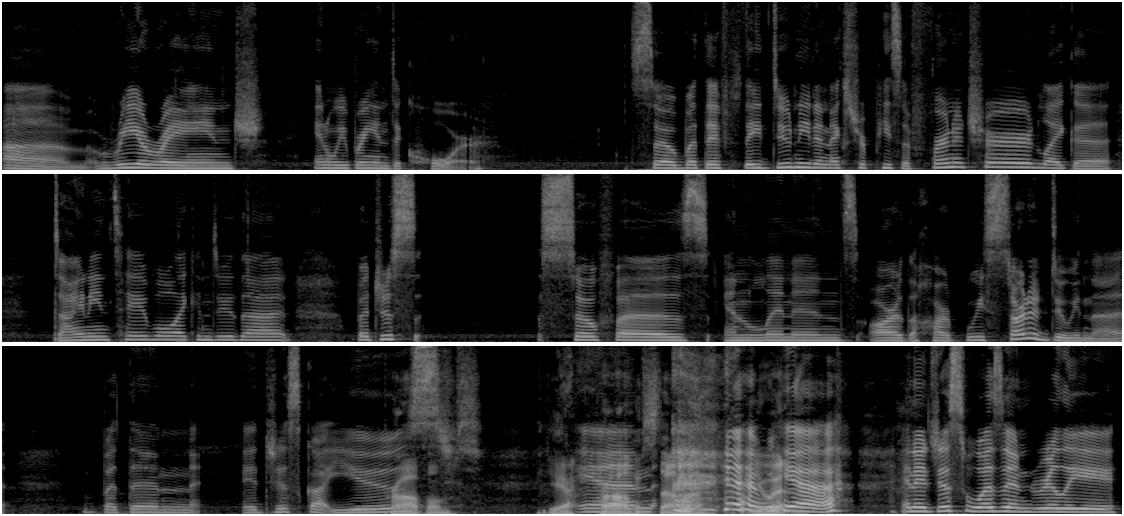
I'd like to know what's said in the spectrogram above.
um, rearrange, and we bring in decor. So, but if they do need an extra piece of furniture, like a dining table, I can do that. But just sofas and linens are the hard. We started doing that, but then it just got used. Problems. Yeah. And Problems, yeah, and it just wasn't really,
